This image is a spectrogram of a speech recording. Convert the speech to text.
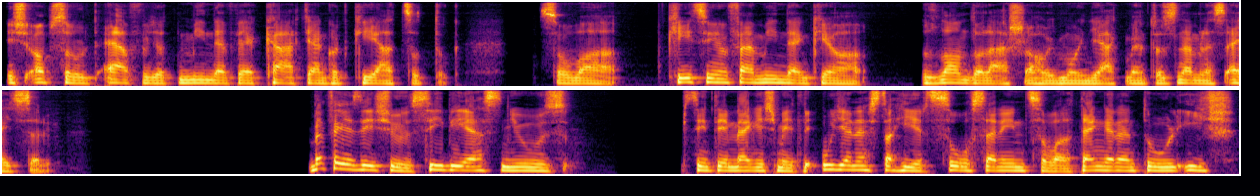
és abszolút elfogyott mindenféle kártyánkat kiátszottuk. Szóval készüljön fel mindenki a landolásra, hogy mondják, mert az nem lesz egyszerű. Befejezésül CBS News szintén megismétli ugyanezt a hírt szó szerint, szóval a tengeren túl is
